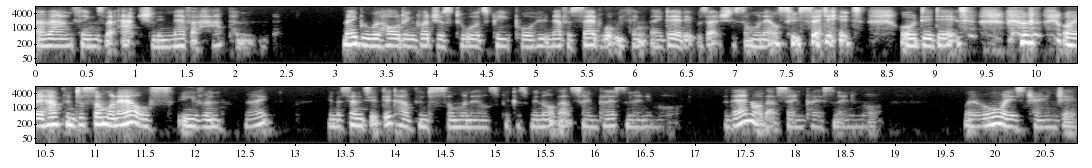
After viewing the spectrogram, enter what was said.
around things that actually never happened. Maybe we're holding grudges towards people who never said what we think they did. It was actually someone else who said it or did it, or it happened to someone else, even, right? In a sense, it did happen to someone else because we're not that same person anymore. And they're not that same person anymore. We're always changing.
